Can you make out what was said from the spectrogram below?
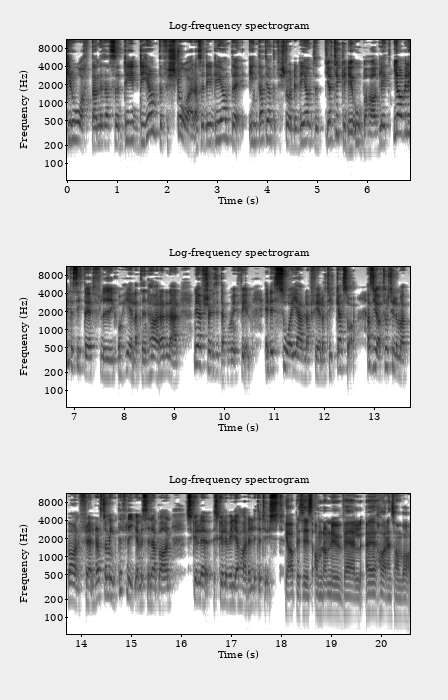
gråtandet. Alltså det är det jag inte förstår. Alltså det är det jag inte, inte att jag inte förstår, det är det jag inte, jag tycker det är obehagligt. Jag vill inte sitta i ett flyg och hela tiden höra det där när jag försöker titta på min film. Är det så jävla fel att tycka så? Alltså jag tror till och med att barnföräldrar som inte flyger med sina barn skulle, skulle vilja ha det lite tyst. Ja, precis. Om de nu väl äh, har en sån vardag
